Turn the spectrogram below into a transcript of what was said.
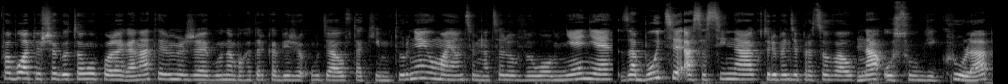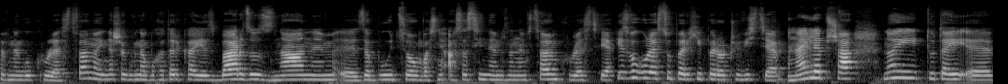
Fabuła pierwszego tomu polega na tym, że główna bohaterka bierze udział w takim turnieju mającym na celu wyłonienie zabójcy, asasina, który będzie pracował na usługi króla, pewnego królestwa. No i nasza główna bohaterka jest bardzo znanym e, zabójcą, właśnie asasinem znanym w całym królestwie. Jest w ogóle super, hiper oczywiście No i tutaj e,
